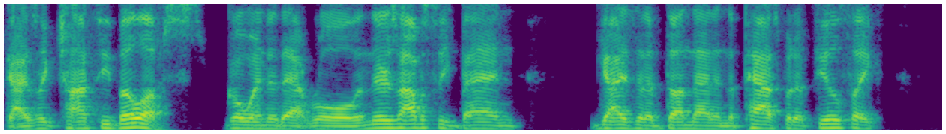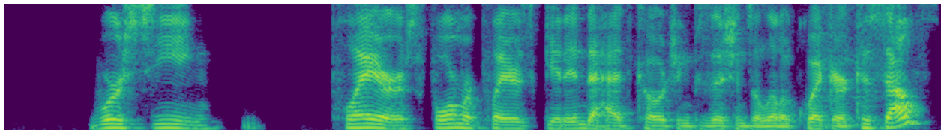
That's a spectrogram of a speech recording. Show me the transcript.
guys like Chauncey Billups go into that role, and there's obviously been guys that have done that in the past, but it feels like we're seeing players, former players, get into head coaching positions a little quicker. Cassell's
